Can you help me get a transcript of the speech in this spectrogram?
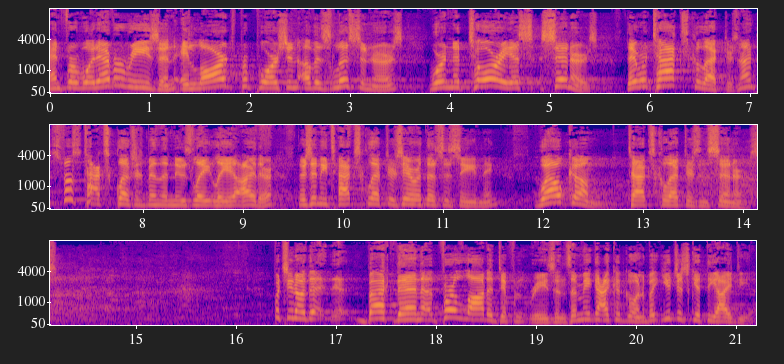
and for whatever reason, a large proportion of his listeners were notorious sinners. They were tax collectors. And I suppose tax collectors have been in the news lately either. There's any tax collectors here with us this evening? Welcome, tax collectors and sinners. But you know, that, back then, uh, for a lot of different reasons, I mean, I could go into, but you just get the idea.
